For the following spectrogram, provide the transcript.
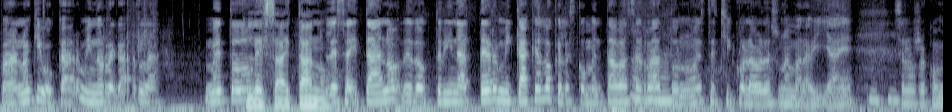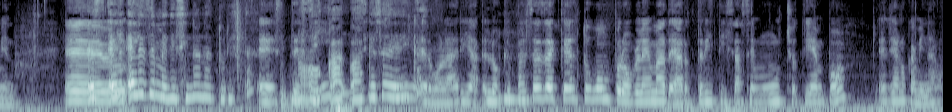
Para no equivocarme y no regarla. Método Lesaetano. Lesaitano de doctrina térmica, que es lo que les comentaba hace Ajá. rato, ¿no? Este chico, la verdad, es una maravilla, ¿eh? Se los recomiendo. ¿Es- Eh, él, él es de medicina naturista? este, No, sí, ¿A, a sí, qué se sí, dedica? Herbolaria. Lo que pasa es de que él tuvo un problema de artritis hace mucho tiempo. Él ya no caminaba.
